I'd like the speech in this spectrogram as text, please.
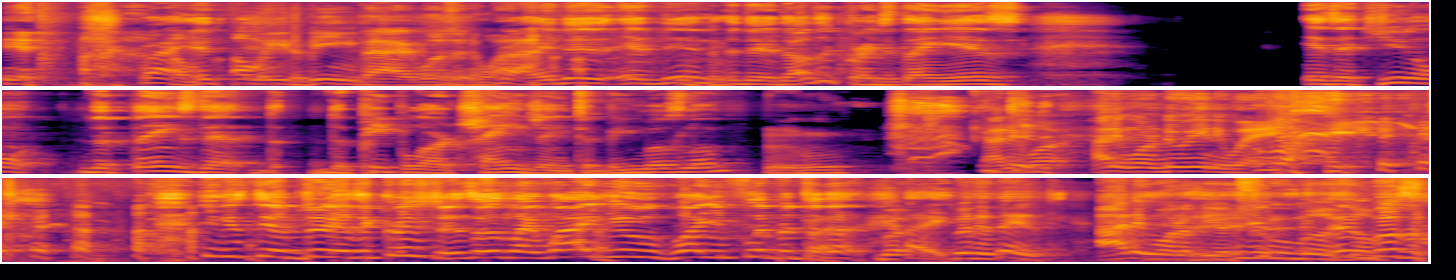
Right. I'm, It- I'm gonna eat a bean bag once in a while. Right. And then, and then the, the other crazy thing is, is that you don't the things that the, the people are changing to be Muslim. Mm-hmm. I didn't want. I didn't want to do it anyway. You can still do it as a Christian. So it's like, why you why you flipping to the But, like, but the thing is, I didn't want to be a true Muslim, Muslim.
